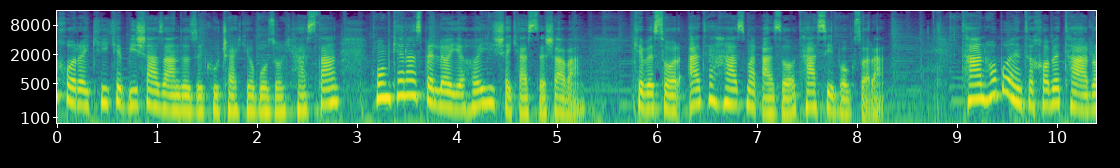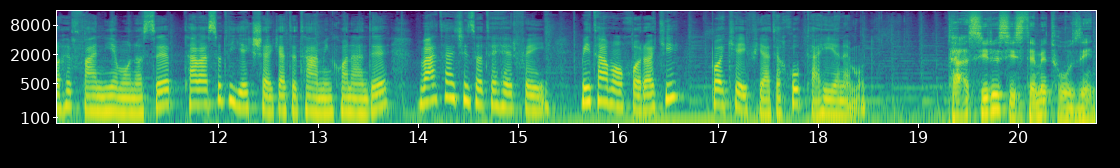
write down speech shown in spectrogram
خوراکی که بیش از اندازه کوچک یا بزرگ هستند ممکن است به لایه هایی شکسته شوند که به سرعت هضم غذا تاثیر بگذارند. تنها با انتخاب طراح فنی مناسب توسط یک شرکت تأمین کننده و تجهیزات حرفه‌ای می توان خوراکی با کیفیت خوب تهیه نمود. تأثیر سیستم توزین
